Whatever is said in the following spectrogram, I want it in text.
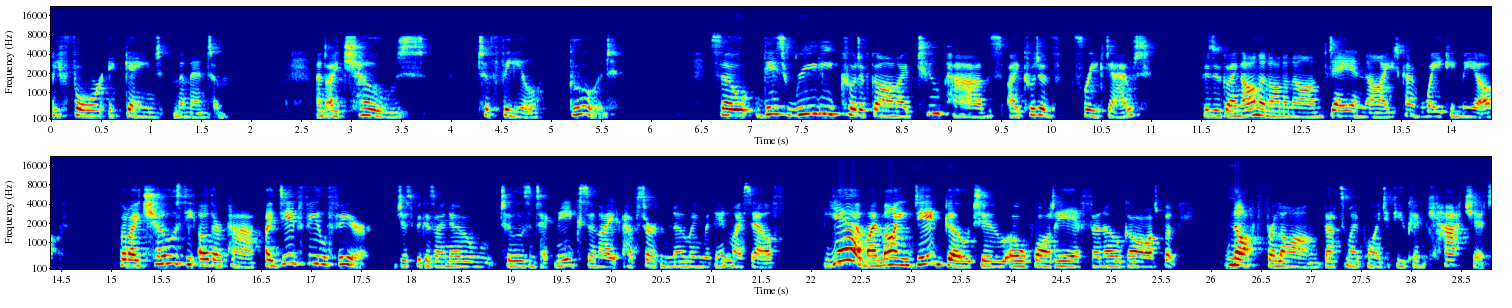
before it gained momentum. And I chose to feel good. So this really could have gone, I had two paths. I could have freaked out because it was going on and on and on, day and night, kind of waking me up but I chose the other path. I did feel fear just because I know tools and techniques and I have certain knowing within myself. Yeah, my mind did go to, oh, what if and oh God, but not for long. That's my point. If you can catch it,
